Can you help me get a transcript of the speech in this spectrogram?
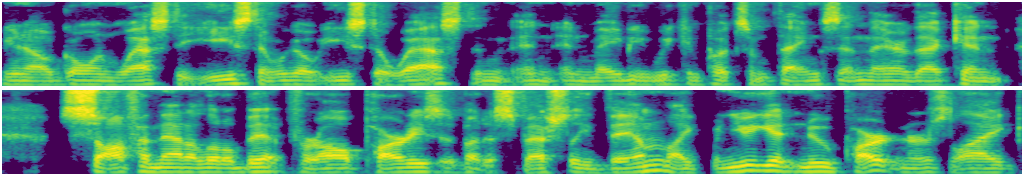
you know, going west to east, and we go east to west, and, and and maybe we can put some things in there that can soften that a little bit for all parties, but especially them. Like when you get new partners, like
